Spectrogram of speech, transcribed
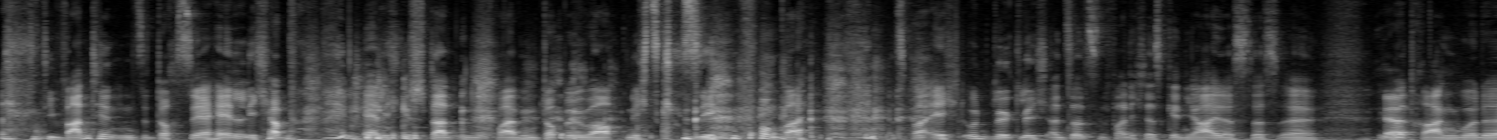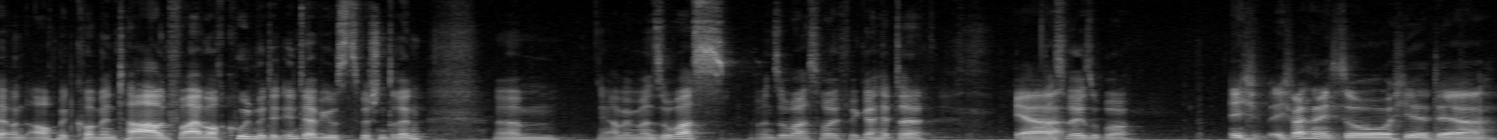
die Wand hinten sind doch sehr hell. Ich habe ehrlich gestanden, vor allem im Doppel überhaupt nichts gesehen vom Ball. Das war echt unglücklich. Ansonsten fand ich das genial, dass das äh, Ja. übertragen wurde und auch mit Kommentar und vor allem auch cool mit den Interviews zwischendrin. Ähm, ja, wenn man sowas, wenn man sowas häufiger hätte, Ja, das wäre super. ich, ich weiß nicht, so hier der,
